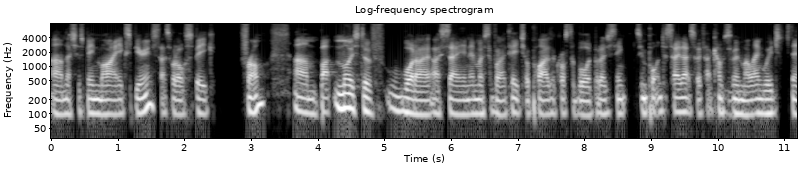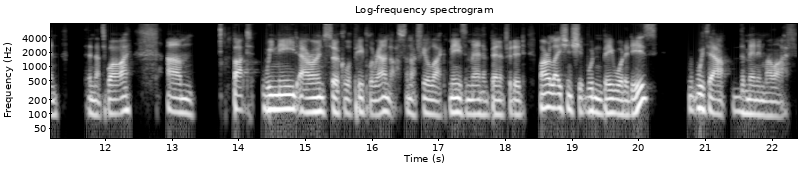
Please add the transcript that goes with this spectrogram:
Um, that's just been my experience. That's what I'll speak from. Um, but most of what I, I say and, and, most of what I teach applies across the board. But I just think it's important to say that. So if that comes through in my language, then then that's why. Um, but we need our own circle of people around us. And I feel like me as a man have benefited. My relationship wouldn't be what it is without the men in my life.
